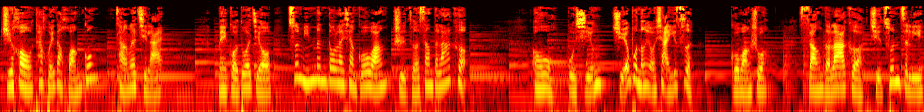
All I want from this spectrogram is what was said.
之后，他回到皇宫，藏了起来。没过多久，村民们都来向国王指责桑德拉克。哦，不行，绝不能有下一次！国王说：“桑德拉克，去村子里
